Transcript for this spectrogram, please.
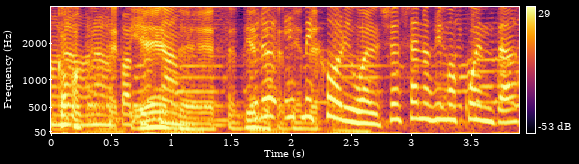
No, ¿cómo no, que no, se Papi entiende? Se entiende, Pero se es mejor igual. Yo ya nos dimos cuenta.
